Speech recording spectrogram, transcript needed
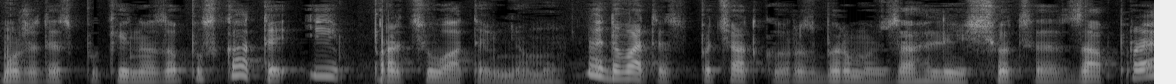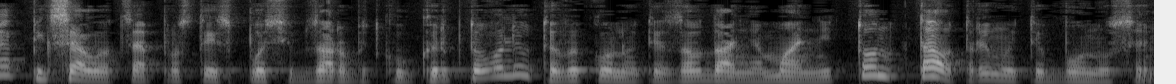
можете спокійно запускати і працювати в ньому. Ну і давайте спочатку розберемо взагалі, що це за проект. Pixelo – це простий спосіб заробітку криптовалюти. Виконуйте завдання майніть тон та отримуйте бонуси.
